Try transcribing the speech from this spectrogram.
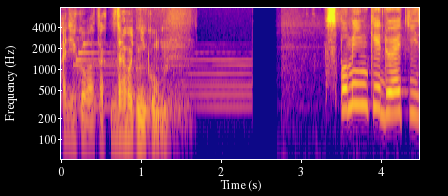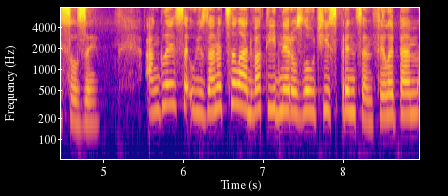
a děkovat tak zdravotníkům. Vzpomínky dojetí slzy. Anglie se už za necelé dva týdny rozloučí s princem Filipem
